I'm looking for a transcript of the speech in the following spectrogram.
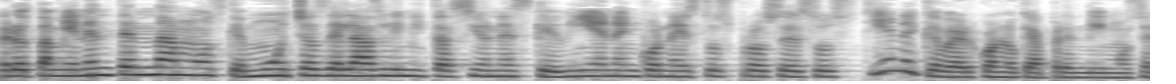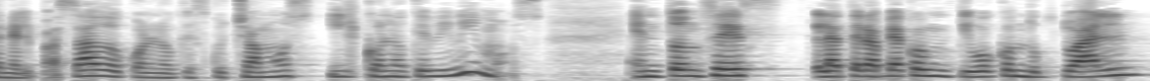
pero también entendamos que muchas de las limitaciones que vienen con estos procesos tienen que ver con lo que aprendimos en el pasado, con lo que escuchamos y con lo que vivimos. Entonces, la terapia cognitivo-conductual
